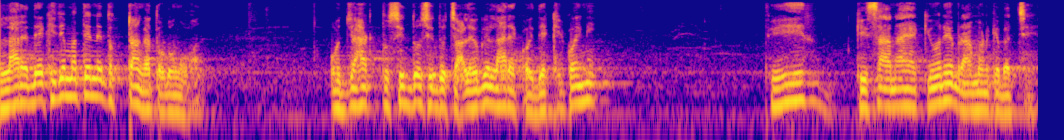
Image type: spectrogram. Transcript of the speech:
लारे देखीजे मत नहीं तो टांगा तोड़ूँगा वो। जाट तो सीधो सीधो चाले हो लारे कोई देखे, कोई नहीं। फिर किसान आया, क्यों रे ब्राह्मण के बच्चे?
